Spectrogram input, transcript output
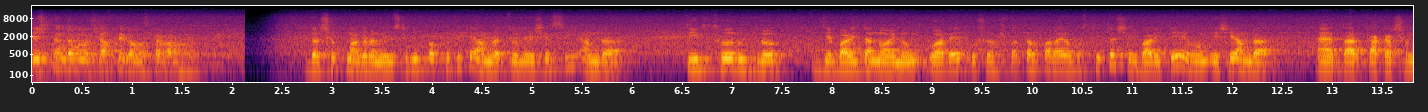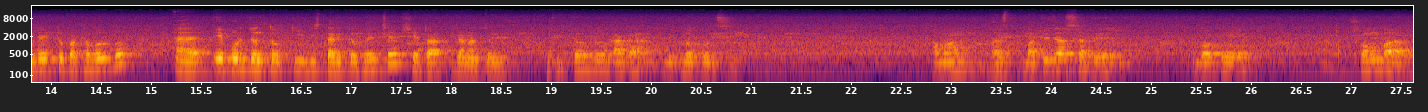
দৃষ্টান্তমূলক শাস্তির ব্যবস্থা করা হয়। দর্শক, মাগরা নিউজ টিভির পক্ষ থেকে আমরা চলে এসেছি। আমরা তীর্থ তীর্থরুদ্রর যে বাড়িটা নয় নং ওয়ার্ডে পশু হাসপাতাল পাড়ায় অবস্থিত, সেই বাড়িতে এবং এসে আমরা তার কাকার সঙ্গে একটু কথা বলব। আহ, এ পর্যন্ত কি বিস্তারিত হয়েছে সেটা জানার জন্য। কাকা বিপ্লব বলছি। আমার ভাতিজার সাথে গত সোমবার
